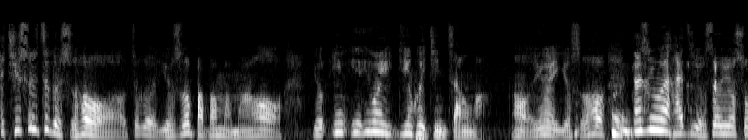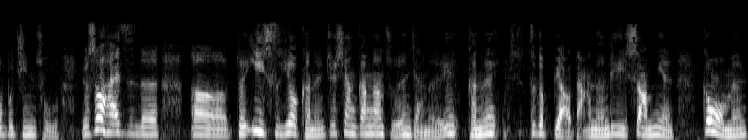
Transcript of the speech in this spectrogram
哎，其实这个时候哦，这个有时候爸爸妈妈哦，有因因因为一定会紧张嘛，哦，因为有时候，嗯，但是因为孩子有时候又说不清楚，有时候孩子呢，呃的意思又可能就像刚刚主任讲的，因为可能这个表达能力上面跟我们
